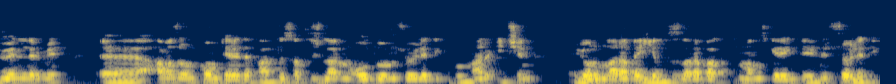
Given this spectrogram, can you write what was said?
güvenilir mi? Ee, Amazon.com.tr'de farklı satıcıların olduğunu söyledik. Bunlar için yorumlara ve yıldızlara bakmamız gerektiğini söyledik.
